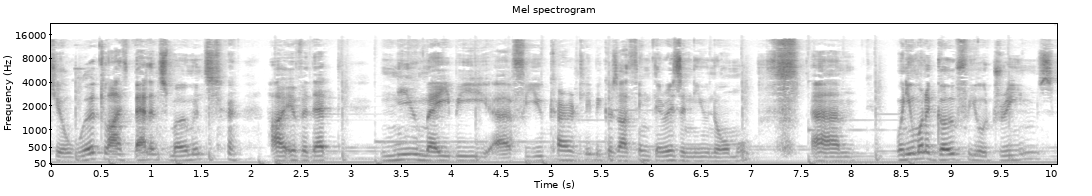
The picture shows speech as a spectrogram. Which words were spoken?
to your work life balance moments, however, that new may be uh, for you currently, because I think there is a new normal. Um, when you want to go for your dreams,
